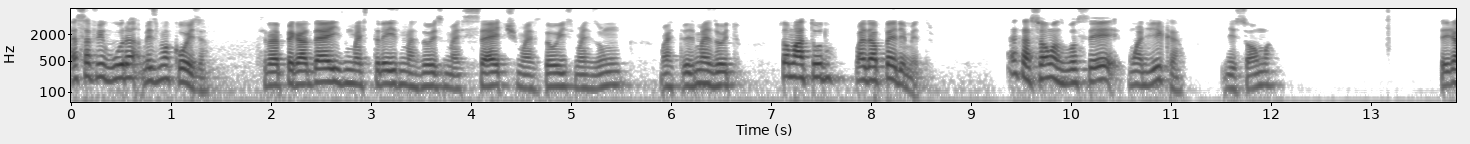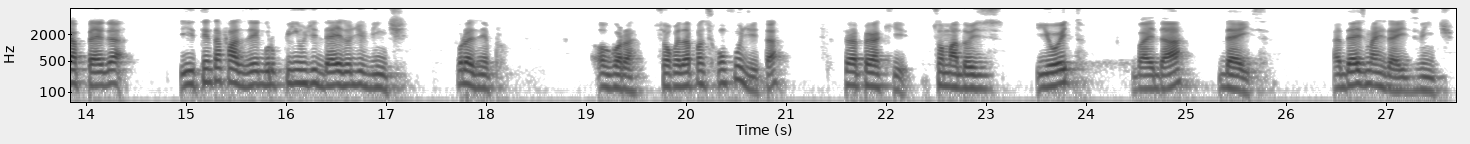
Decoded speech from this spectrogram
Essa figura, mesma coisa. Você vai pegar 10, mais 3, mais 2, mais 7, mais 2, mais 1, mais 3, mais 8. Somar tudo, vai dar o perímetro. Essas somas, você, uma dica de soma, você já pega e tenta fazer grupinhos de 10 ou de 20. Por exemplo, agora, só cuidado para não se confundir, tá? Você vai pegar aqui, somar 2 e 8, vai dar 10. É 10 mais 10, 20.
